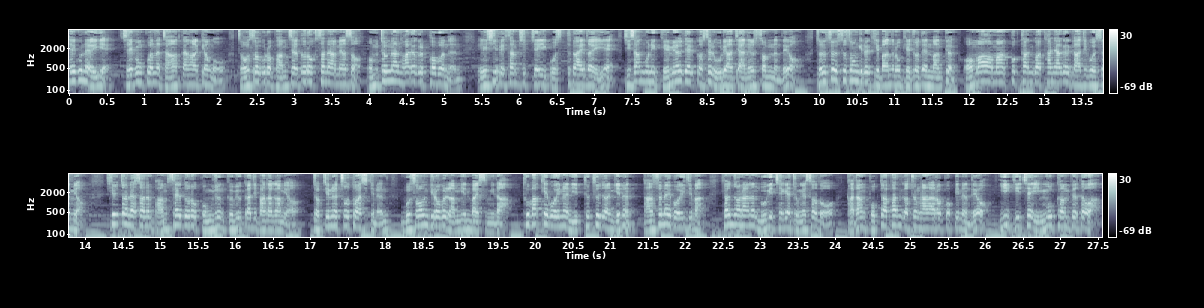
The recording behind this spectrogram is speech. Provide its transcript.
해군에 의해 제공권을 장악당할 경우 저속으로 밤새도록 선회하면서 엄청난 화력을 퍼붓는 AC-130J 고스트라이더에 의해 지상군이 괴멸될 것을 우려하지 않을 수 없는데요. 전술 수송기를 기반으로 개조된 만큼 어마어마한 폭탄과 탄약을 가지고 있으며 실전에서는 밤새도록 공중 급유까지 받아가며 적진을 초토화시키는 무서운 기록을 남긴 바 있습니다. 투박해 보이는 이 특수 전기는 단순해 보이지만 현존하는 무기 체계 중에서도 가장 복잡한 것 중 하나로 꼽히는데요. 이 기체 임무 컴퓨터와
